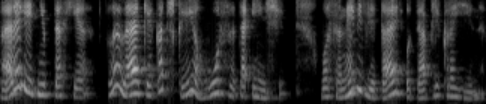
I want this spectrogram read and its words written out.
Перелітні птахи, лелеки, качки, гуси та інші восени відлітають у теплі країни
